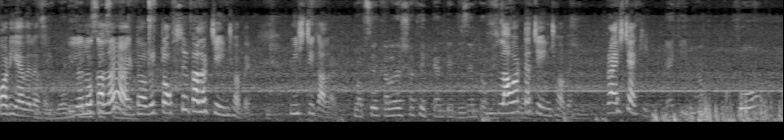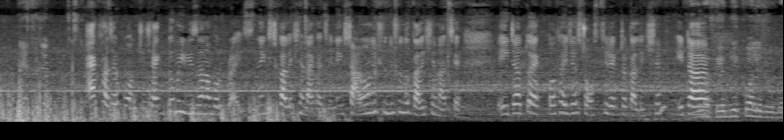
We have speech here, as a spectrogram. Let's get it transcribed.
body available জি, body ইয়েলো কালার আর এটা হবে টপসের কালার চেঞ্জ হবে মিষ্টি কালার টপসের কালারের সাথে প্যান্টের ডিজাইনটা ফ্লাওয়ারটা চেঞ্জ হবে। প্রাইসটা একই? একই মাত্র এক হাজার পঞ্চাশ টাকা। এক হাজার পঞ্চাশ একদমই রিজনেবল প্রাইস নেক্সট কালেকশন দেখাচ্ছে। নেক্সট আরও অনেক সুন্দর সুন্দর কালেকশন আছে। এইটা তো এক কথায় জাস্ট অস্থির একটা কালেকশন এটা ফেব্রিক কোয়ালিটির উপর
